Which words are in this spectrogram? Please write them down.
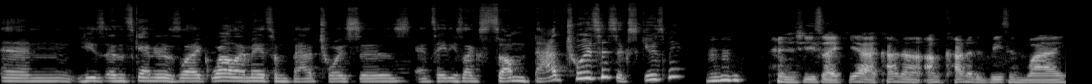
And he's and Scanner is like, "Well, I made some bad choices." And Sadie's like, "Some bad choices? Excuse me?" Mm-hmm. and she's like, yeah, kind of, I'm kind of the reason why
